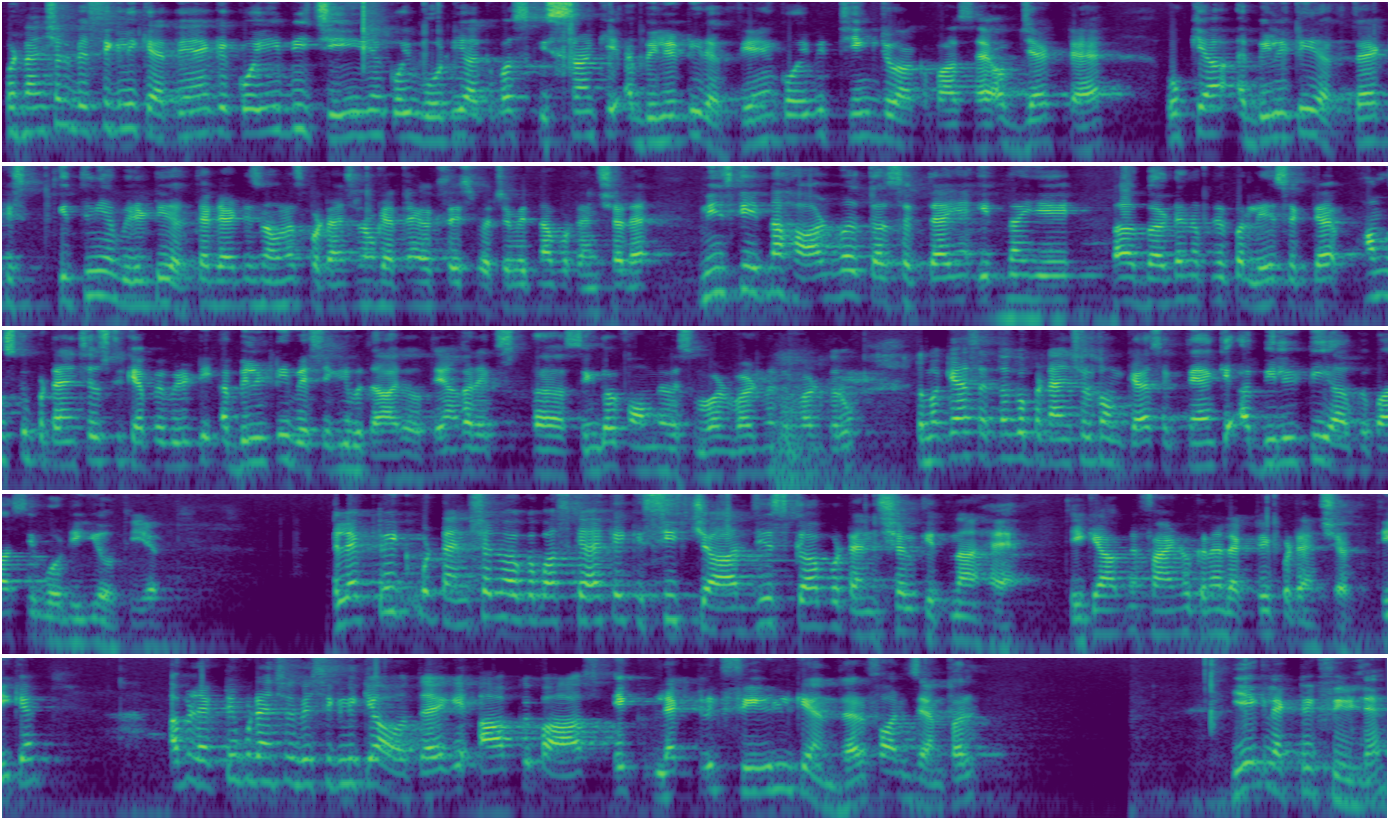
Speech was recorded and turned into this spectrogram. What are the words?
पोटेंशियल बेसिकली कहते हैं कि कोई भी चीज़ या कोई बॉडी आपके पास किस तरह की एबिलिटी रखती है कोई भी थिंग जो आपके पास है ऑब्जेक्ट है, वो क्या एबिलिटी रखता है, किस, कितनी एबिलिटी रखता है that is known as potential हम कहते हैं अक्सर इस बच्चे में इतना पोटेंशियल है। मींस कि इतना हार्ड वर्क कर सकता है या इतना ये बर्डन अपने ऊपर ले सकता है। हम उसके पोटेंशियल उसकी कैपेबिलिटी एबिलिटी बेसिकली बता रहे होते हैं। अगर एक सिंगल फॉर्म में वर्ड में कन्वर्ट करूँ तो मैं कह सकता हूँ कि पोटेंशियल को हम कह सकते हैं कि एबिलिटी आपके पास ये बॉडी की होती है। इलेक्ट्रिक पोटेंशियल में आपके पास क्या है कि किसी चार्जेस का पोटेंशियल कितना है? ठीक है, आपने फाइंड आउट करना इलेक्ट्रिक पोटेंशियल, ठीक है? अब इलेक्ट्रिक पोटेंशियल बेसिकली क्या होता है कि आपके पास एक इलेक्ट्रिक फ़ील्ड के अंदर फॉर एग्ज़ाम्पल ये एक इलेक्ट्रिक फ़ील्ड है।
